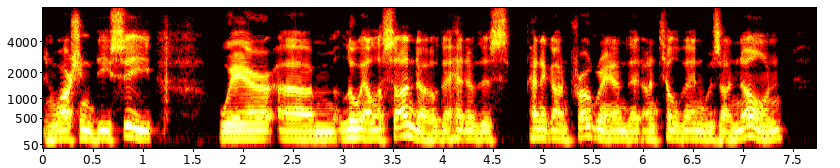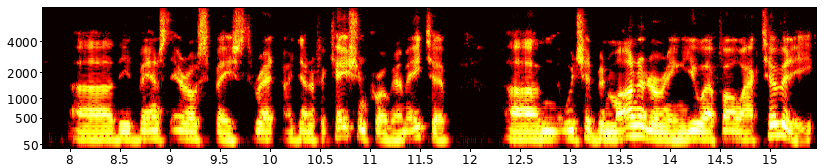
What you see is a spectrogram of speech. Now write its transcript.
in Washington D.C. where um, Lou Elizondo, the head of this Pentagon program that until then was unknown, uh, the Advanced Aerospace Threat Identification Program, ATIP, um, which had been monitoring UFO activity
